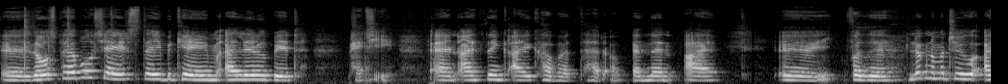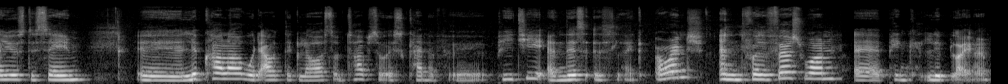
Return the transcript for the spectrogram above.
uh, those purple shades they became a little bit patchy. And I think I covered that up. And then I uh, for the look number two I used the same uh, lip color without the gloss on top so it's kind of uh, peachy. And this is like orange. And for the first one a pink lip liner.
